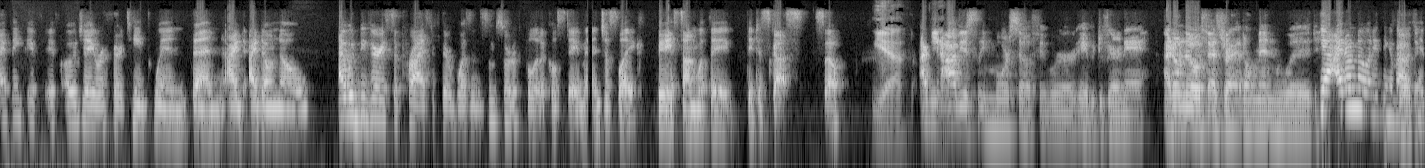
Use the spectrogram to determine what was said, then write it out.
I think if, if OJ or 13th win, then I, I don't know. I would be very surprised if there wasn't some sort of political statement, just like based on what they, they discuss. So Yeah. I mean, obviously more so if it were Ava DuVernay. I don't know if Ezra Edelman would yeah, I don't know anything about him.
